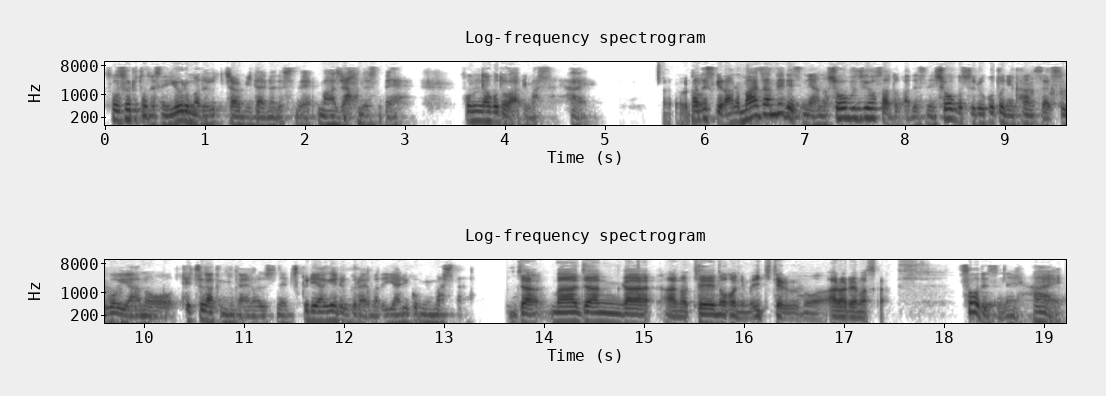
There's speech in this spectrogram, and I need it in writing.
そうするとですね、夜まで打っちゃうみたいなですね、麻雀をですね、そんなことがありましたね。はい。まあ、ですけど、あの、麻雀でですね、あの、勝負強さとかですね、勝負することに関してはすごい、あの、哲学みたいなのをですね、作り上げるぐらいまでやり込みましたね。じゃあ、麻雀が、あの、経営の方にも生きてるのはあられますか？そうですね、はい。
